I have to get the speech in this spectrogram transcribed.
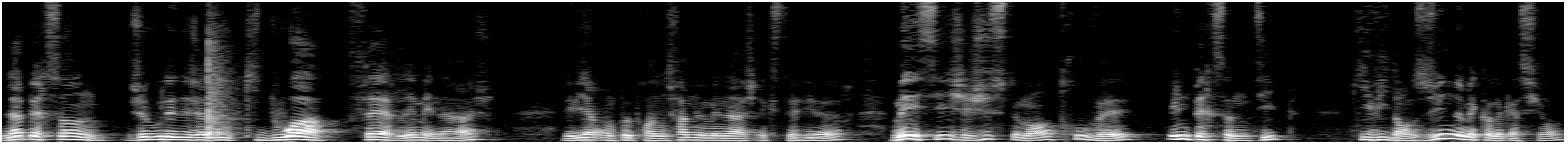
la personne, je vous l'ai déjà dit, qui doit faire les ménages, eh bien, on peut prendre une femme de ménage extérieure. Mais ici, j'ai justement trouvé une personne type qui vit dans une de mes colocations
